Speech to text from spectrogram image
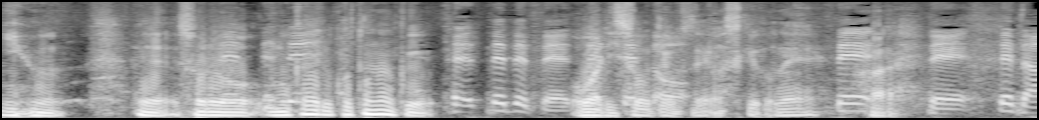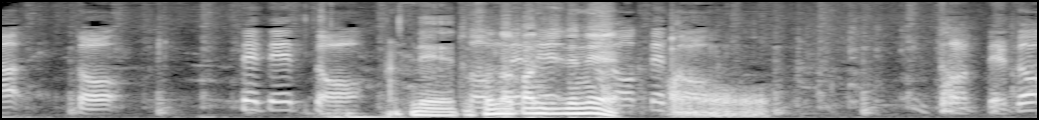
22分、えーそれを迎えることなく終わりそうでございますけどね。はい。で、えっと、そんな感じでね、あのーとってと、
